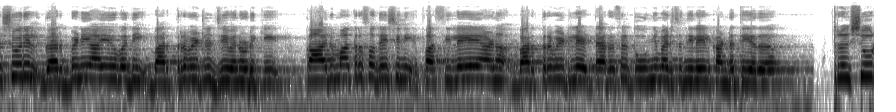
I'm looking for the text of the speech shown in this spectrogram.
തൃശൂരിൽ ഗർഭിണിയായ യുവതി ഭർത്തൃവീട്ടിൽ ജീവനൊടുക്കി. കാരുമാത്ര സ്വദേശിനി ഫസിലയെയാണ് ഭർത്തൃവീട്ടിലെ ടെറസിൽ തൂങ്ങി മരിച്ച നിലയിൽ കണ്ടെത്തിയത്. തൃശൂർ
